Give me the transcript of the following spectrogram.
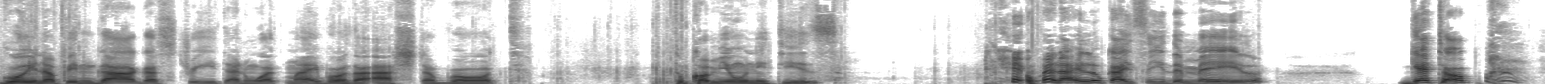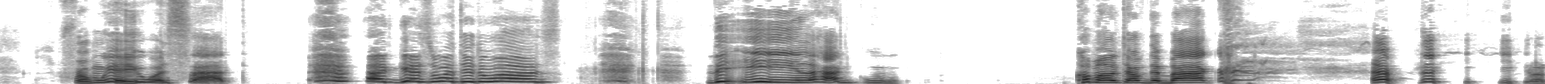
growing up in Gaga Street and what my brother Ashta brought to communities. when I look, I see the male get up from where he was sat. And guess what it was? The eel had come out of the back. the eel.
